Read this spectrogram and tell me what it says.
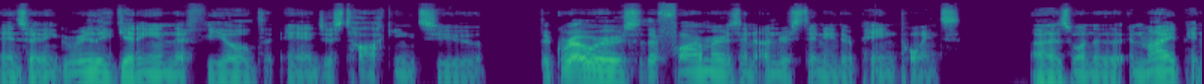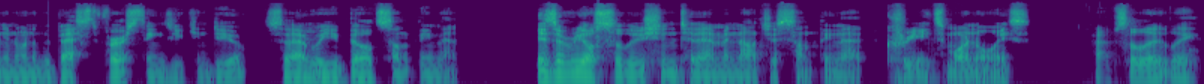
And so I think really getting in the field and just talking to the growers, the farmers, and understanding their pain points uh, is one of the, in my opinion, one of the best first things you can do. So that Mm. way you build something that is a real solution to them and not just something that creates more noise. Absolutely.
